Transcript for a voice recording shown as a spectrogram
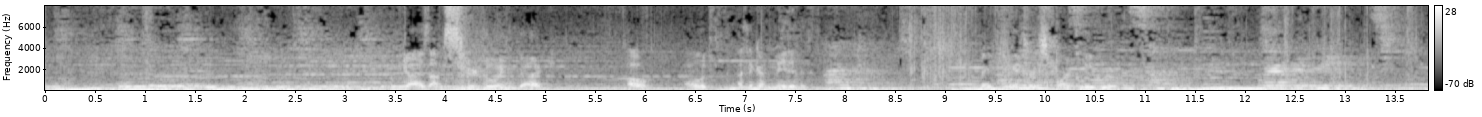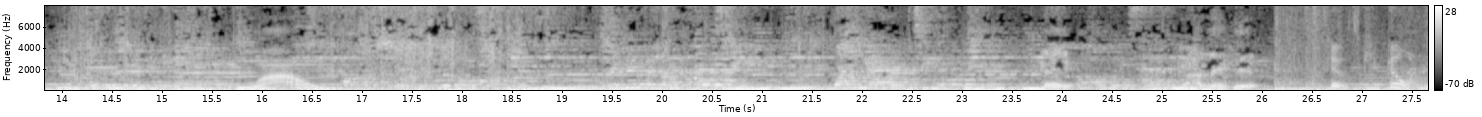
Guys, I'm circling back. Oh, I look. I think I made it. I'm making it to the sparkly room. Wow. I made it. okay, let's keep going.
